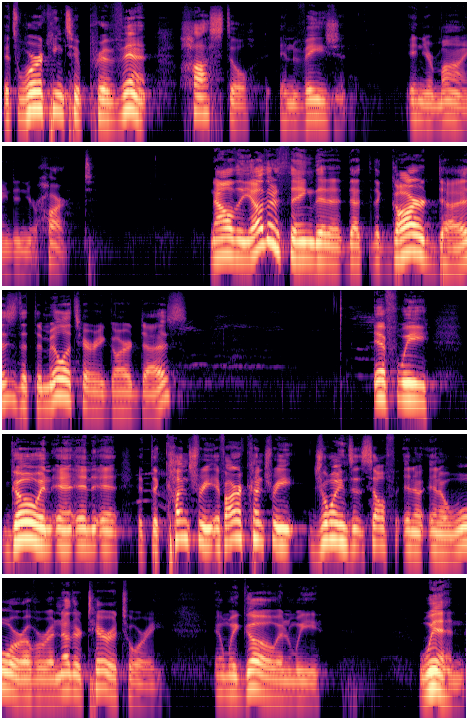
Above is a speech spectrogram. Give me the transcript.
It's working to prevent hostile invasion in your mind, in your heart. Now, the other thing that, uh, that the guard does, that the military guard does, if we go and, and, and, if the country, if our country joins itself in a, in a war over another territory, and we go and we win,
